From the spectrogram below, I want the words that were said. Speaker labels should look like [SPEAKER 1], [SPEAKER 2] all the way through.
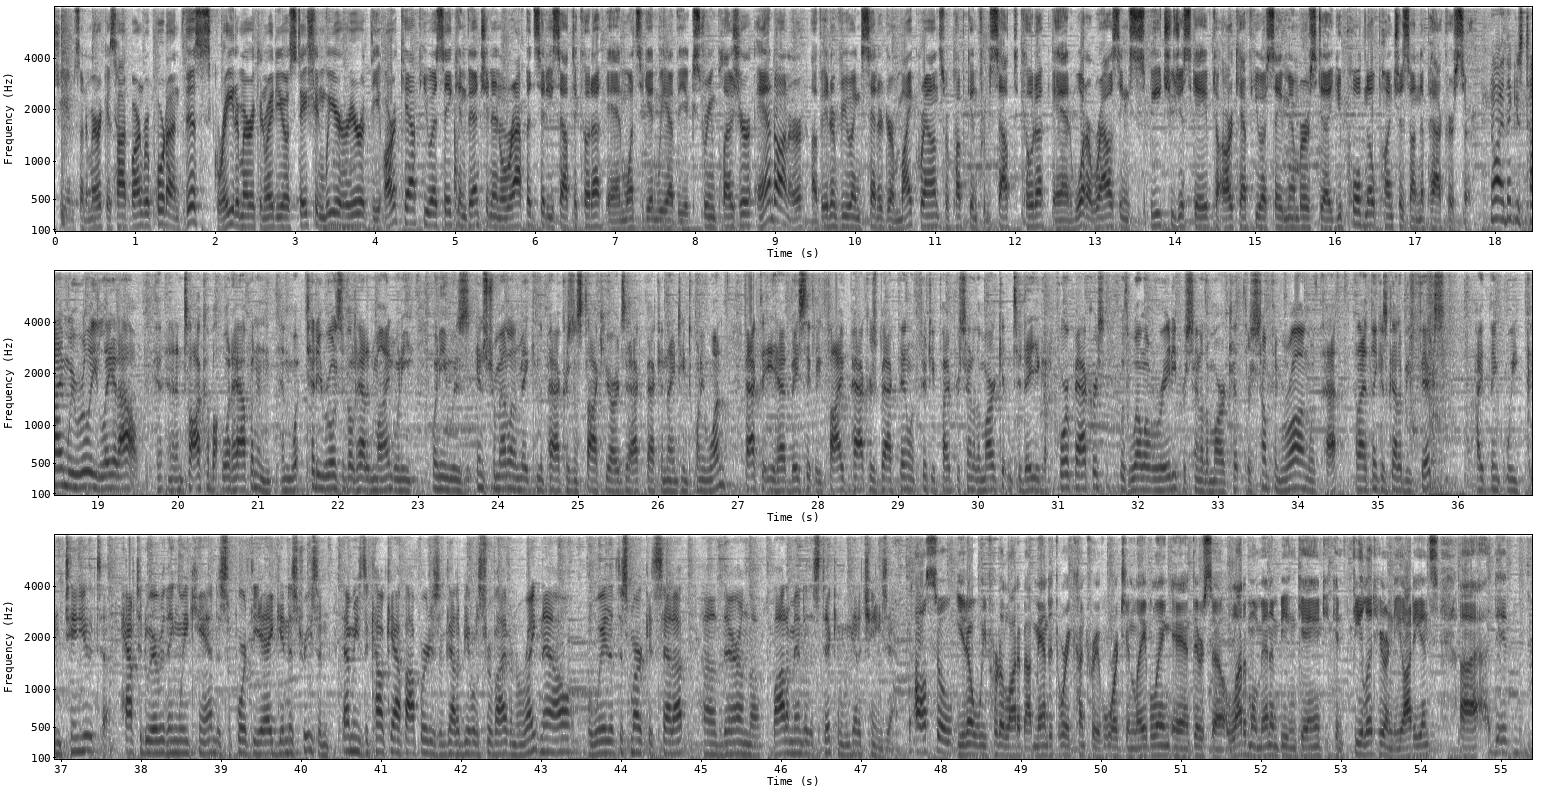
[SPEAKER 1] James on America's Hot Barn Report on this great American radio station. We are here at the R-CALF USA convention in Rapid City, South Dakota. And once again, we have the extreme pleasure and honor of interviewing Senator Mike Rounds, Republican from South Dakota. And what a rousing speech you just gave to R-CALF USA members. Uh, you pulled no punches on the Packers, sir.
[SPEAKER 2] No, I think it's time we really lay it out and, and talk about what happened and, and, what Teddy Roosevelt had in mind when he when he was instrumental in making the Packers and Stockyards Act back in 1921. The fact that you had basically five Packers back then with 55% of the market, and today you got four Packers with well over 80% of the market. There's something wrong with that, and I think it's got to be fixed. I think we continue to have to do everything we can to support the ag industries, and that means the cow calf operators have got to be able to survive. And right now, the way that this market's set up, uh, they're on the bottom end of the stick, and we got to change that.
[SPEAKER 1] Also, you know, we've heard a lot about mandatory country of origin labeling, and there's a lot of momentum being gained. You can feel it here in the audience. Uh,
